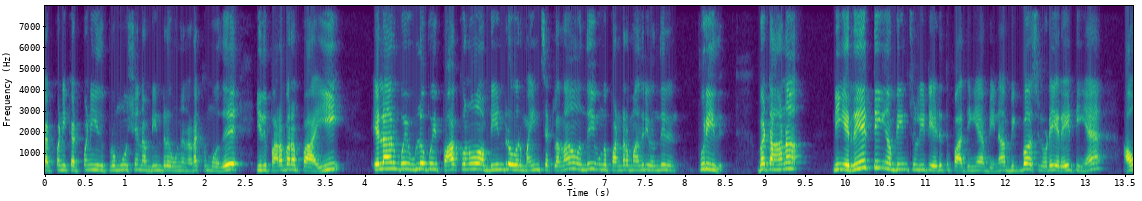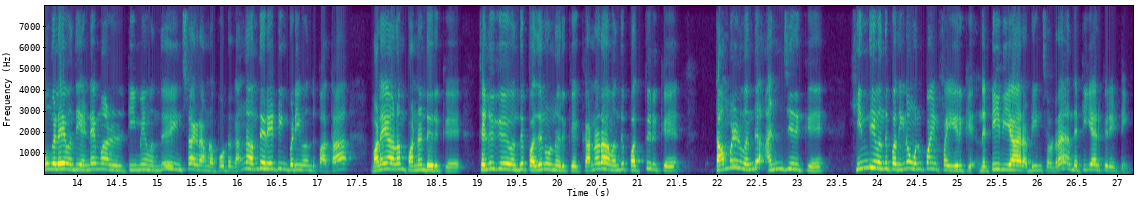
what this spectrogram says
கட் பண்ணி கட் பண்ணி இது ப்ரொமோஷன் அப்படின்ற ஒன்று நடக்கும்போது இது பரபரப்பாகி எல்லாரும் போய் உள்ளே போய் பார்க்கணும் அப்படின்ற ஒரு மைண்ட் செட்டில் தான் வந்து இவங்க பண்ணுற மாதிரி வந்து புரியுது. பட் ஆனால் நீங்கள் ரேட்டிங் அப்படின்னு சொல்லிட்டு எடுத்து பார்த்தீங்க அப்படின்னா பிக் பாஸினுடைய ரேட்டிங்கை அவங்களே வந்து எண்டைமால் டீமே வந்து இன்ஸ்டாகிராமில் போட்டிருக்காங்க. அந்த ரேட்டிங் படி வந்து பார்த்தா மலையாளம் பன்னெண்டு இருக்குது தெலுங்கு வந்து பதினொன்று இருக்குது கன்னடா வந்து பத்து இருக்குது தமிழ் வந்து அஞ்சு இருக்குது ஹிந்தி வந்து பார்த்தீங்கன்னா ஒன் பாயிண்ட் ஃபைவ் இருக்குது அந்த டிவிஆர் அப்படின்னு சொல்கிற அந்த டிஆர்பி ரேட்டிங்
